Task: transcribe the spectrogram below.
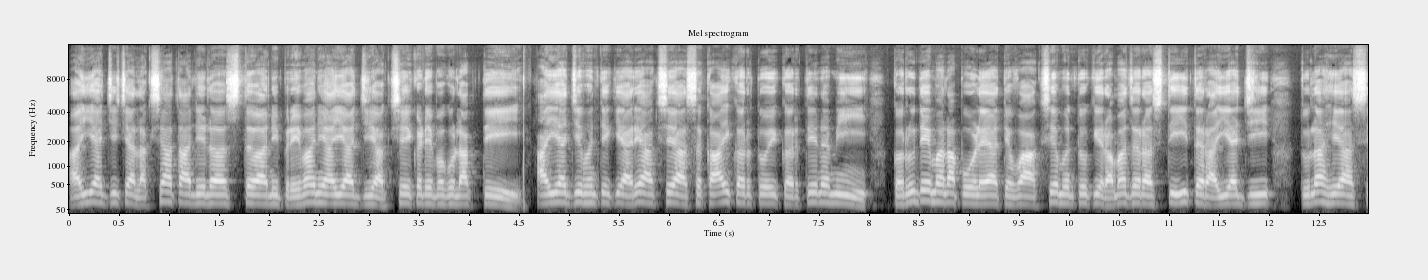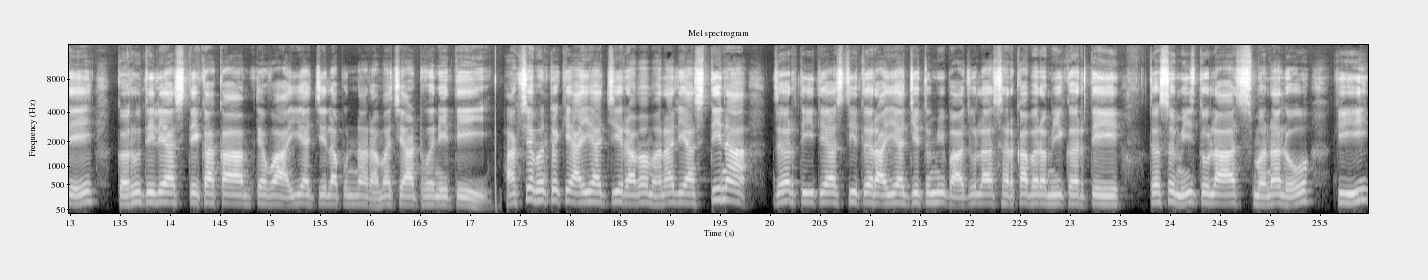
आई आजीच्या लक्षात आलेलं असतं आणि प्रेमाने आई आजी अक्षयकडे बघू लागते. आई आजी म्हणते की अरे अक्षय असं काय करतोय? करते ना मी. करू दे मला पोळ्या तेव्हा अक्षय म्हणतो की रमा जर असती तर आई आजी तुला हे असे करू दिले असते का काम? तेव्हा आई आजीला पुन्हा रमाची आठवण येते. अक्षय म्हणतो की आई आजी रमा म्हणाली असती ना जर ती इथे असती तर आई आजी तुम्ही बाजूला सरका बरं मी करते. तसं मी तुला आज म्हणालो की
